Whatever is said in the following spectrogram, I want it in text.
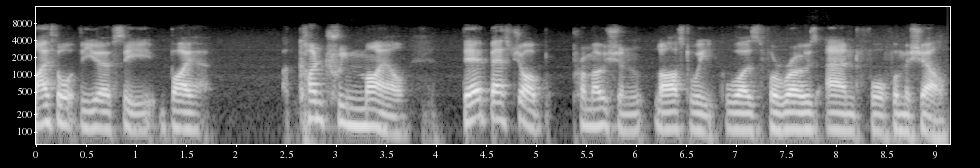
I thought the UFC, by a country mile. Their best job promotion last week was for Rose and for, for Michelle.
